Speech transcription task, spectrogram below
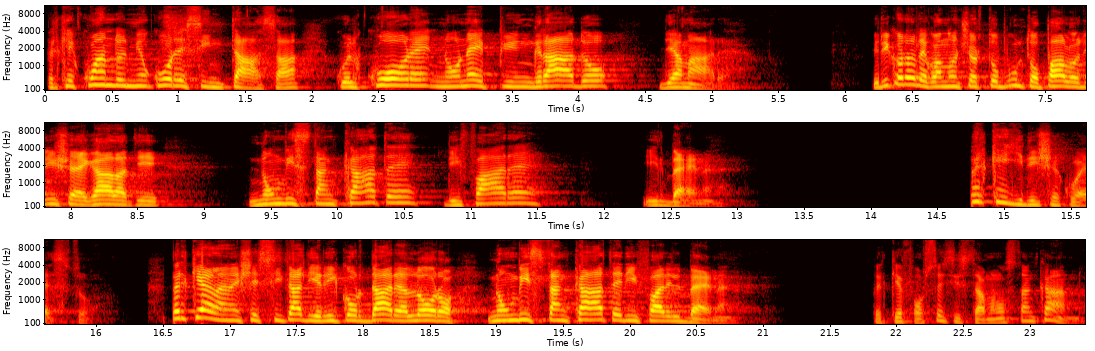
Perché quando il mio cuore si intasa, quel cuore non è più in grado di amare. Vi ricordate quando a un certo punto Paolo dice ai Galati, non vi stancate di fare il bene? Perché gli dice questo? Perché ha la necessità di ricordare a loro non vi stancate di fare il bene? Perché forse si stavano stancando,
